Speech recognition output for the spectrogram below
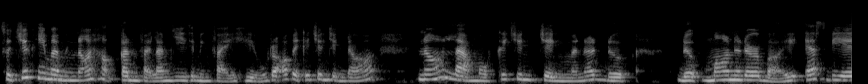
So, trước khi mà mình nói họ cần phải làm gì thì mình phải hiểu rõ về cái chương trình đó. Nó là một cái chương trình mà nó được được monitor bởi SBA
